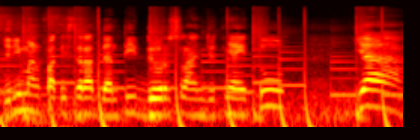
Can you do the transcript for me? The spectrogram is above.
Jadi manfaat istirahat dan tidur selanjutnya itu ya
